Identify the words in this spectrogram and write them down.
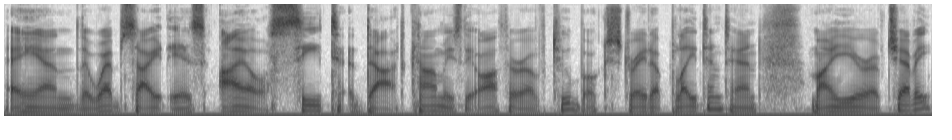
And the website is aisleseat.com. He's the author of two books, Straight Up Blatant and My Year of Chevy.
